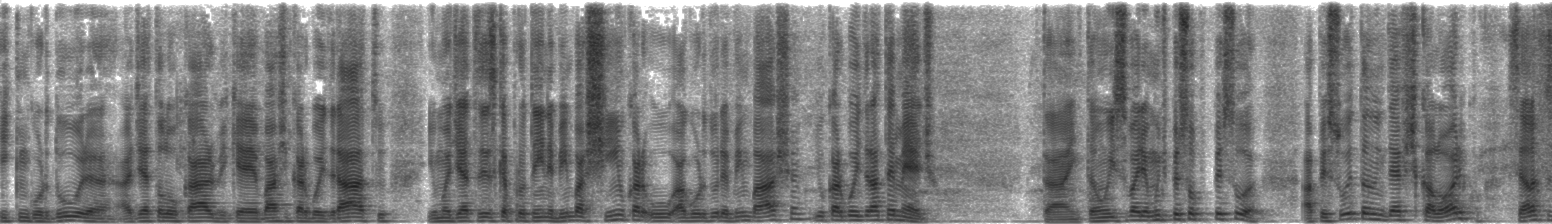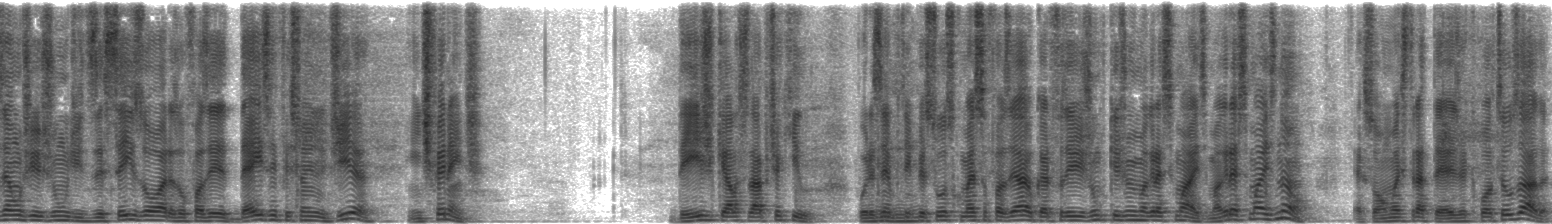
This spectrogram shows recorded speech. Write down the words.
rica em gordura, a dieta low carb, que é baixa em carboidrato, e uma dieta, às vezes, que a proteína é bem baixinha, o- a gordura é bem baixa e o carboidrato é médio. Tá? Então, isso varia muito de pessoa para pessoa. A pessoa estando em déficit calórico, se ela fizer um jejum de 16 horas ou fazer 10 refeições no dia, é indiferente. Desde que ela se adapte àquilo. Por exemplo, tem pessoas que começam a fazer, ah, eu quero fazer jejum porque jejum emagrece mais. Emagrece mais? Não. É só uma estratégia que pode ser usada.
